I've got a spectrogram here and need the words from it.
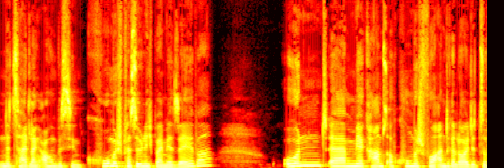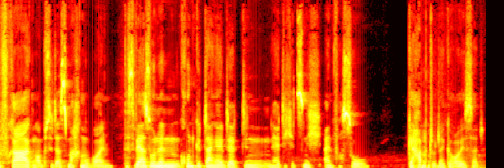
eine Zeit lang auch ein bisschen komisch persönlich bei mir selber und ähm, mir kam es auch komisch vor, andere Leute zu fragen, ob sie das machen wollen. Das wäre so ein Grundgedanke, der, den hätte ich jetzt nicht einfach so gehabt oder geäußert.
